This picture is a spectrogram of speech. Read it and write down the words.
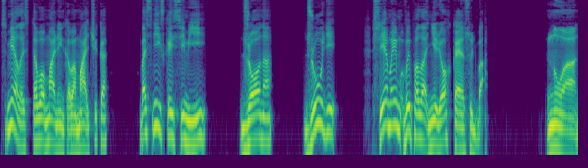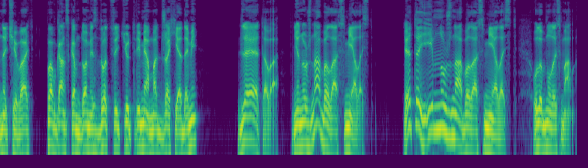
Смелость того маленького мальчика, боснийской семьи, Джона, Джуди, всем им выпала нелегкая судьба. Ну а ночевать в афганском доме с двадцатью тремя маджахедами? Для этого не нужна была смелость. Это им нужна была смелость, улыбнулась мама.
